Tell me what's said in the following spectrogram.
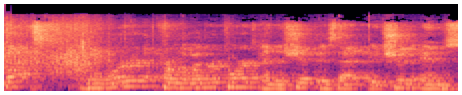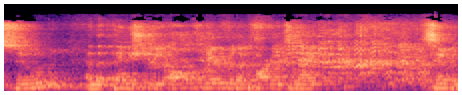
But the word from the weather report and the ship is that it should end soon, and that things should be all clear for the party tonight. Soon,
